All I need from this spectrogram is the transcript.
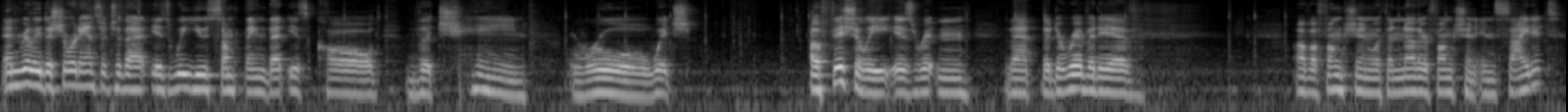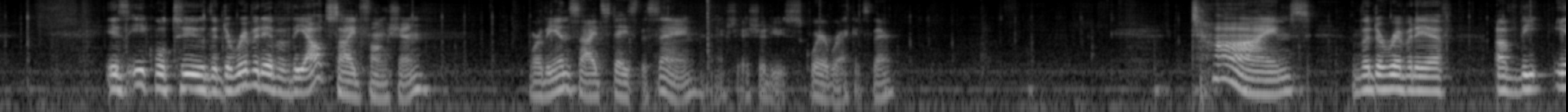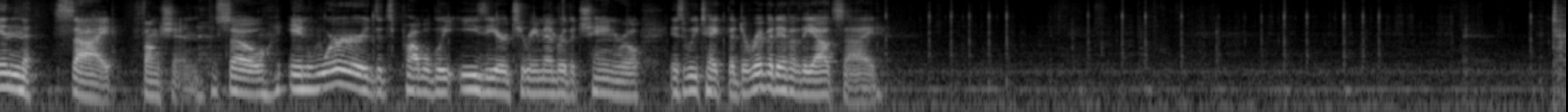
And really, the short answer to that is we use something that is called the chain rule, which officially is written that the derivative of a function with another function inside it is equal to the derivative of the outside function, where the inside stays the same. Actually, I should use square brackets there. Times the derivative of the inside function. So in words, it's probably easier to remember the chain rule is we take the derivative of the outside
